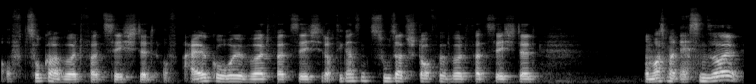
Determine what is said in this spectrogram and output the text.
Auf Zucker wird verzichtet, auf Alkohol wird verzichtet, auf die ganzen Zusatzstoffe wird verzichtet. Und was man essen soll?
